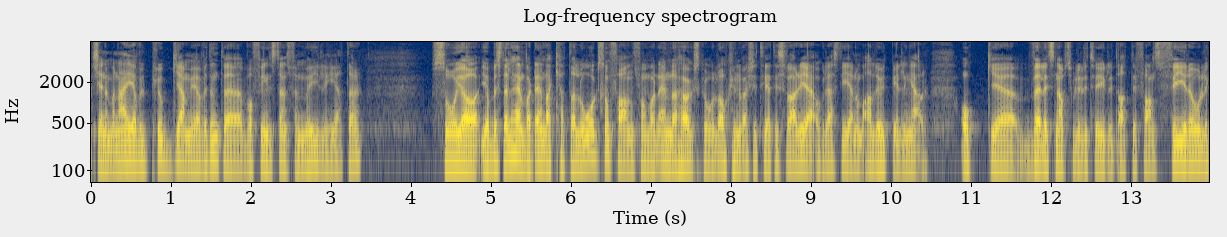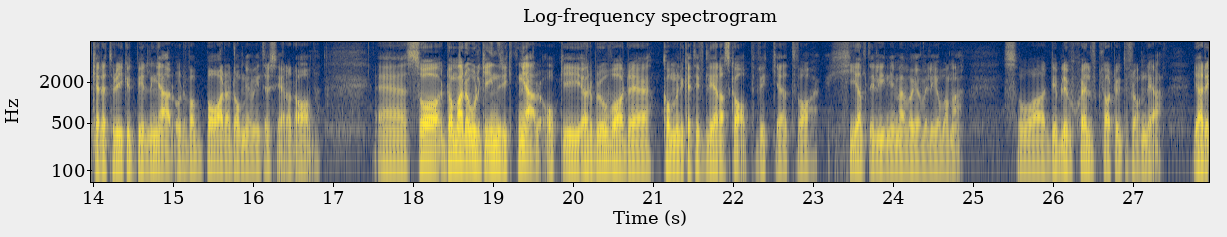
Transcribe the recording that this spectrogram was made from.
känner man, nej jag vill plugga men jag vet inte vad finns det ens för möjligheter. Så jag, jag beställde hem vartenda katalog som fanns från varenda högskola och universitet i Sverige och läste igenom alla utbildningar. Och eh, väldigt snabbt så blev det tydligt att det fanns fyra olika retorikutbildningar och det var bara de jag var intresserad av. Eh, så de hade olika inriktningar och i Örebro var det kommunikativt ledarskap, vilket var helt i linje med vad jag ville jobba med. Så det blev självklart utifrån det. Jag hade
